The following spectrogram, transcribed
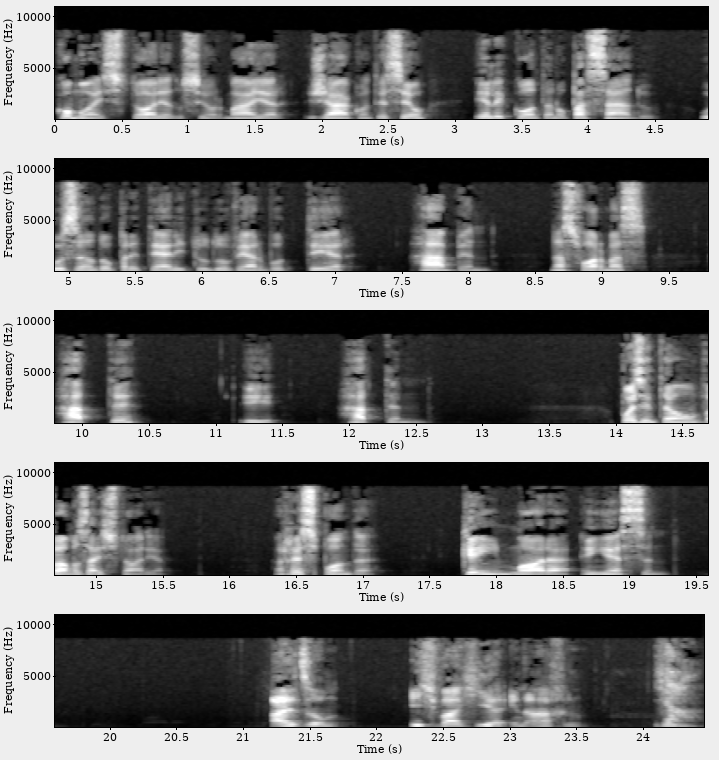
Como a história do Sr. Mayer já aconteceu, ele conta no passado, usando o pretérito do verbo ter, haben, nas formas hatte e hatten. Pois então, vamos à história. Responda: quem mora em Essen? Also, ich war hier in Aachen. Ja,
